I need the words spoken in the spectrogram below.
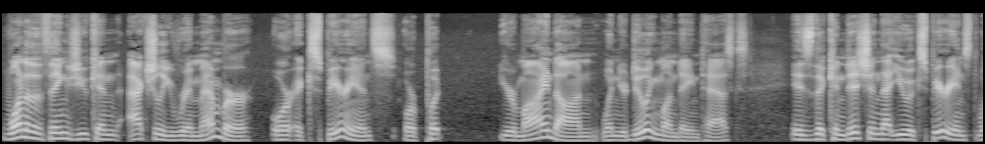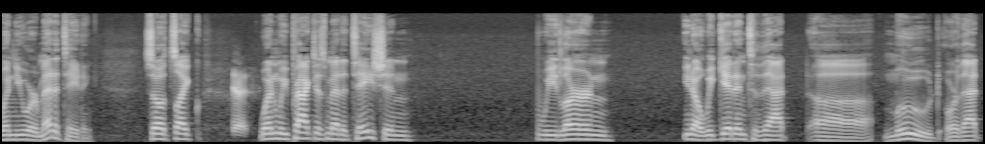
one of the things you can actually remember or experience or put your mind on when you're doing mundane tasks is the condition that you experienced when you were meditating. So it's like yes. when we practice meditation, we learn, you know, we get into that uh, mood or that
